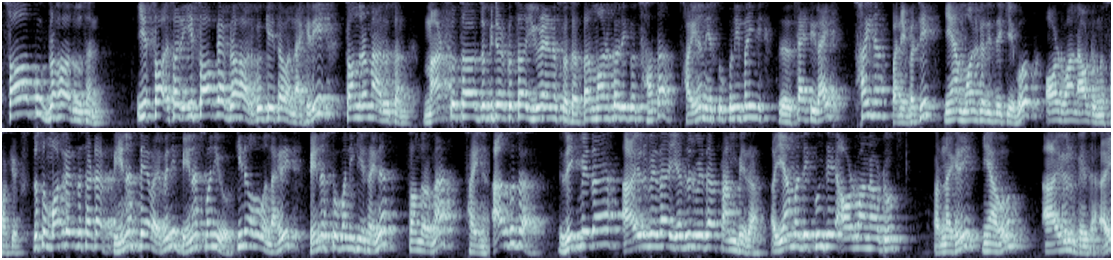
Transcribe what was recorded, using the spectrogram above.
सबको ग्रहहरू छन्। यी स सरी यी सबका ग्रहहरूको के छ भन्दाखेरि चन्द्रमाहरू छन्। मार्सको छ जुपिटरको छ युरेनसको छ। तर मर्करीको छ त छैन नि। यसको कुनै पनि सेटेलाइट छैन भनेपछि यहाँ मर्करी चाहिँ के भयो? अड वान आउट हुन सक्यो। जस्तो मर्करीको सट्टा भेनस त्यहाँ भए पनि भेनस पनि हो। किन हो भन्दाखेरि भेनसको पनि के छैन? चन्द्रमा छैन। अर्को छ ऋग्वेदा आयुर्वेदा यजुर्वेदा सामवेदा। यहाँमध्ये कुन चाहिँ अड वान आउट हो भन्दाखेरि यहाँ हो आयुर्वेद है?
